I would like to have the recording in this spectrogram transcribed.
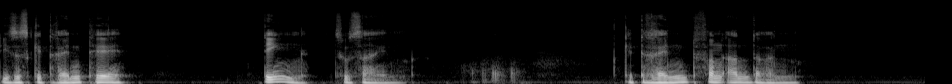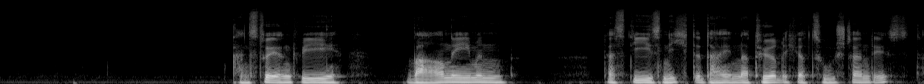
dieses getrennte Ding zu sein? Getrennt von anderen. Kannst du irgendwie wahrnehmen, dass dies nicht dein natürlicher Zustand ist?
